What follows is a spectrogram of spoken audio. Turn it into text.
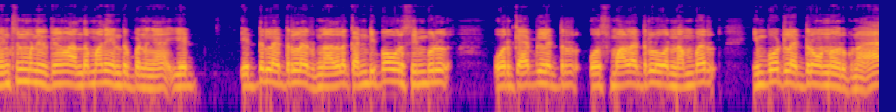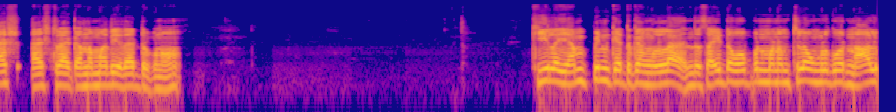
மென்ஷன் பண்ணியிருக்கீங்களா அந்த மாதிரி என்ட்ரு பண்ணுங்கள் எட் எட்டு லெட்டரில் இருக்கணும். அதில் கண்டிப்பாக ஒரு சிம்பிள் ஒரு கேபிட்டல் லெட்டர் ஒரு ஸ்மால் லெட்டரில் ஒரு நம்பர் இம்போர்ட் லெட்டர் ஒன்றும் இருக்கணும். ஆஷ் ஆஷ்ட்ராக் அந்த மாதிரி ஏதாட்டு இருக்கணும். கீழே எம் பின் கேட்டிருக்காங்கல்ல இந்த சைட்டை ஓப்பன் பண்ணமிச்சில் உங்களுக்கு ஒரு நாலு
